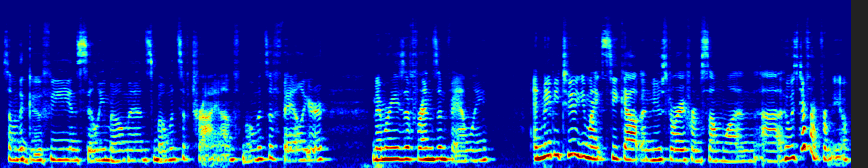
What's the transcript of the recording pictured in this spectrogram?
some of the goofy and silly moments, moments of triumph, moments of failure, memories of friends and family. And maybe too, you might seek out a new story from someone uh, who is different from you,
